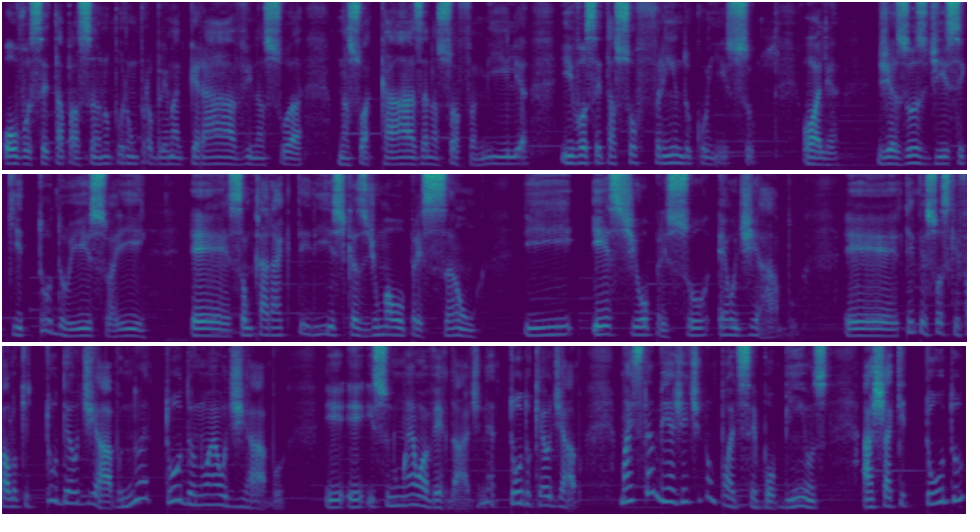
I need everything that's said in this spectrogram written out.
ou você está passando por um problema grave na sua, na sua casa, na sua família, e você está sofrendo com isso. Olha, Jesus disse que tudo isso aí é, são características de uma opressão e este opressor é o diabo. É, tem pessoas que falam que tudo é o diabo. Não é tudo, não é o diabo. E, e, isso não é uma verdade, né? Tudo que é o diabo. Mas também a gente não pode ser bobinhos, achar que tudo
